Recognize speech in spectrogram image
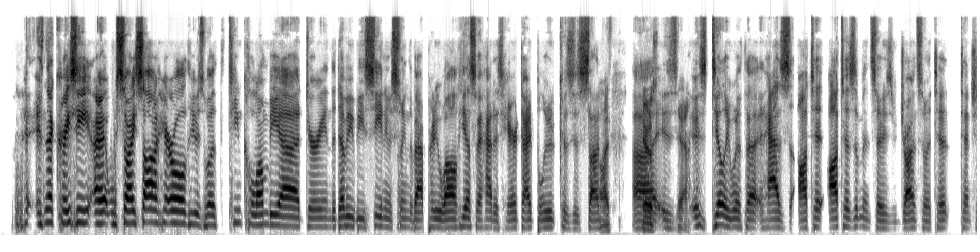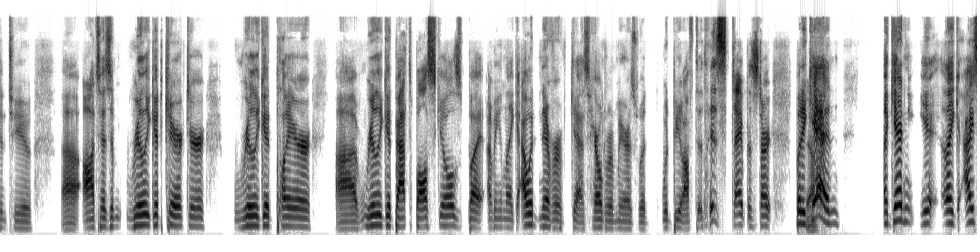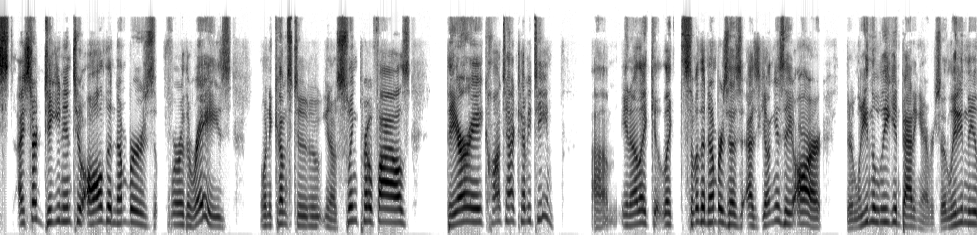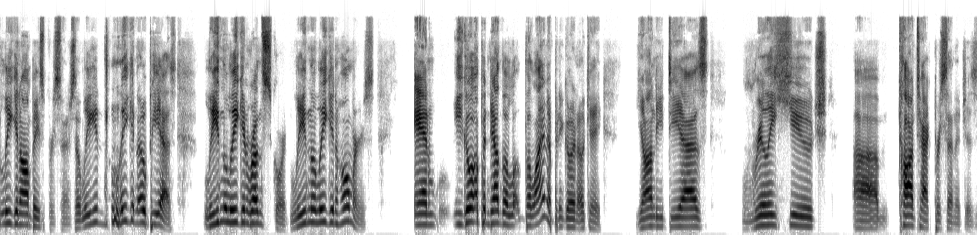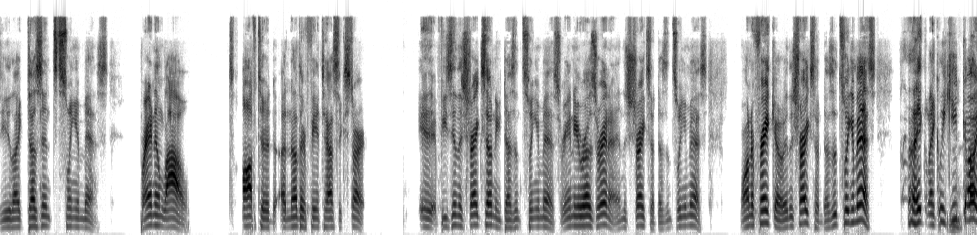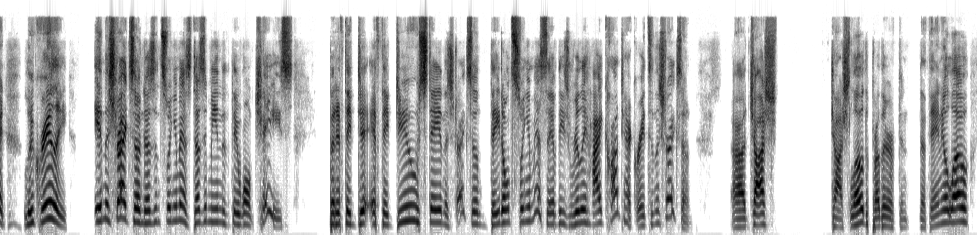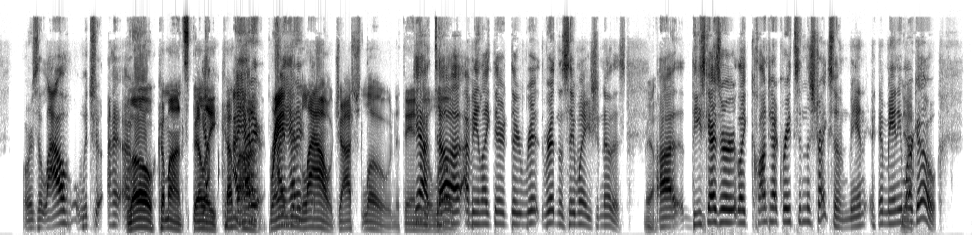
Isn't that crazy? Uh, so I saw Harold. He was with Team Colombia during the WBC, and he was swinging the bat pretty well. He also had his hair dyed blue because his son Oh, uh, is yeah. is dealing with uh, has auti- autism, and so he's drawing some att- attention to uh, autism. Really good character, really good player, uh, really good bat to ball skills. But I mean, like I would never have guessed Harold Ramirez would would be off to this type of start. But Yeah. Again yeah, like I, I start digging into all the numbers for the Rays when it comes to, you know, swing profiles. They are a contact heavy team. Um, you know, like like some of the numbers as as young as they are, they're leading the league in batting average. They're leading the league in on base percentage. They're leading the league in OPS, leading the league in runs scored, leading the league in homers. And you go up and down the the lineup, and you're going, okay, Yandy Diaz, really huge um, contact percentages. He like doesn't swing and miss. Brandon Lowe, off to another fantastic start. If he's in the strike zone, he doesn't swing and miss. Randy Arozarena in the strike zone doesn't swing and miss. Wander Franco in the strike zone doesn't swing and miss. like like we keep going. Luke Raley in the strike zone doesn't swing and miss. Doesn't mean that they won't chase, but if they do if they do stay in the strike zone, they don't swing and miss. They have these really high contact rates in the strike zone. Uh, Josh Josh Lowe, the brother of Nathaniel Lowe, or is it Lau? Which I, I Lowe, come on, Spilly, Yeah, come on, it- Brandon Lowe, Josh Lowe, Nathaniel yeah, Lowe. duh. I mean, like they're they're writ- written the same way. You should know this. Yeah. Uh, these guys are like contact rates in the strike zone. Man, Manny Yeah. Margot,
